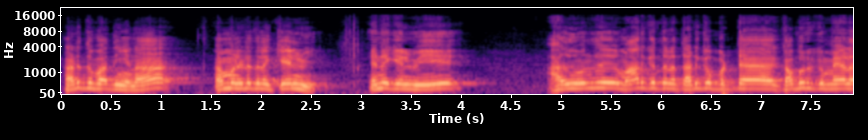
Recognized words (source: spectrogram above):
அடுத்து பார்த்தீங்கன்னா நம்மளிடத்தில் கேள்வி. என்ன கேள்வி? அது வந்து மார்க்கத்தில் தடுக்கப்பட்ட கபருக்கு மேலே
